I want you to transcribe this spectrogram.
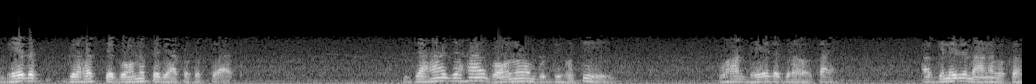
भेद ग्रह से गौण से व्यापक जहाँ जहाँ गौण बुद्धि होती है, वहाँ भेद ग्रह होता है। अग्नि मानव कह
